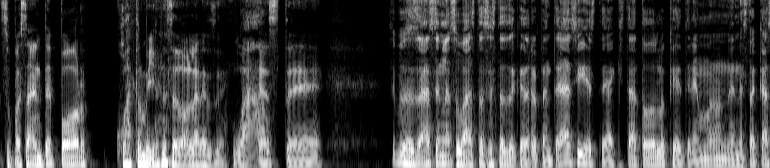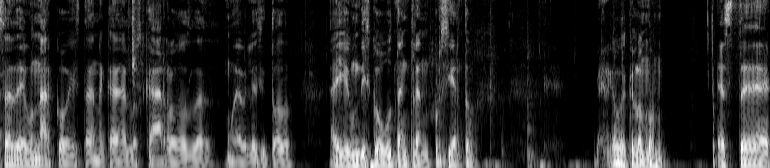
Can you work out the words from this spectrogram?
supuestamente por 4 millones de dólares. güey. Wow. Este, Sí, pues hacen las subastas estas de que de repente, ah, sí, este, aquí está todo lo que teníamos en esta casa de un narco y están acá los carros, los muebles y todo. Hay un disco Butan Clan, por cierto. verga, güey, qué loco. Este,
